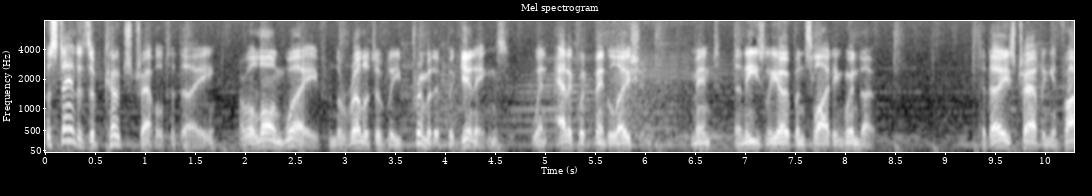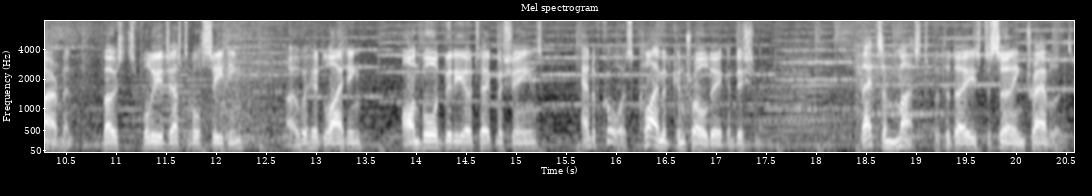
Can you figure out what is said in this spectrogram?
The standards of coach travel today are a long way from the relatively primitive beginnings when adequate ventilation meant an easily open sliding window. Today's travelling environment boasts fully adjustable seating, overhead lighting, onboard videotape machines, and of course, climate-controlled air conditioning. That's a must for today's discerning travellers,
